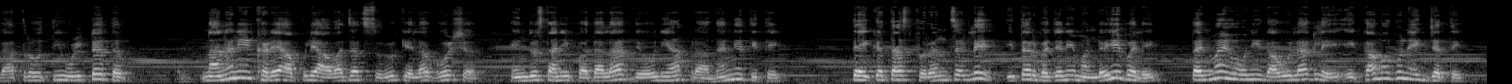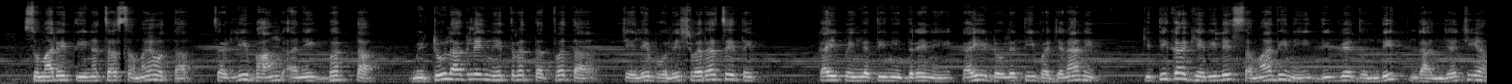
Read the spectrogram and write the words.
रात्र होती उलटत. नानाने खड्या आपल्या आवाजात सुरू केला घोष. हिंदुस्थानी पदाला देऊन या प्राधान्य तिथे. ते ऐकता स्फुरण चढले. इतर भजनी मंडळी भले. तन्मय होऊनी गाऊ लागले. एकामागून एक जते. सुमारे तीनचा समय होता. चढली भांग अनेक भक्ता. मिटू लागले नेत्र तत्वता. चेले भोलेश्वराचे ते काही पेंगती निद्रेने काही डोलती भजनाने. किती का घेरिले समाधीने दिव्य धुंदीत गांजाची या.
